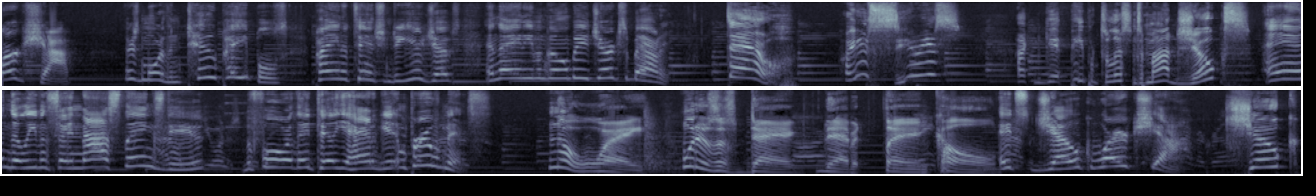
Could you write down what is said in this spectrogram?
workshop. There's more than two peoples paying attention to your jokes, and they ain't even gonna be jerks about it. Daryl, are you serious? I can get people to listen to my jokes? And they'll even say nice things, dude, before they tell you how to get improvements. No way. What is this dang nabbit thing called? It's Joke Workshop. Joke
